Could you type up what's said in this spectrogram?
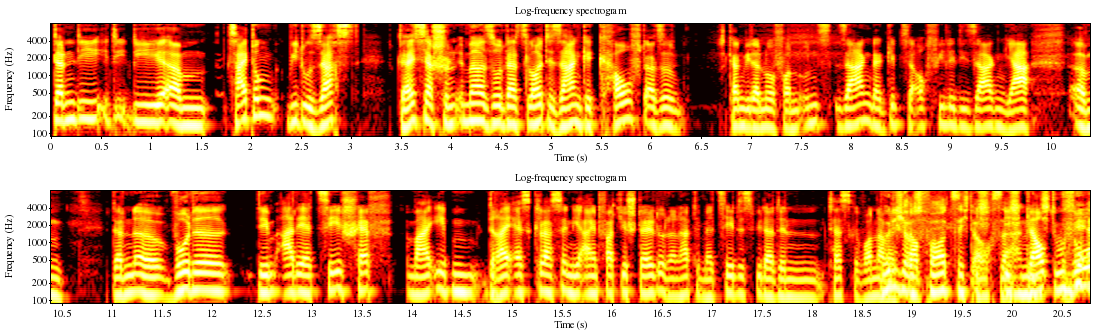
dann die, die, die ähm, Zeitung, wie du sagst, da ist ja schon immer so, dass Leute sagen, gekauft. Also ich kann wieder nur von uns sagen, da gibt es ja auch viele, die sagen, ja, ähm, dann äh, wurde dem ADAC-Chef mal eben 3 S-Klasse in die Einfahrt gestellt und dann hatte Mercedes wieder den Test gewonnen. Würde ich, glaub, aus Fortsicht auch sagen. ich glaube, so,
